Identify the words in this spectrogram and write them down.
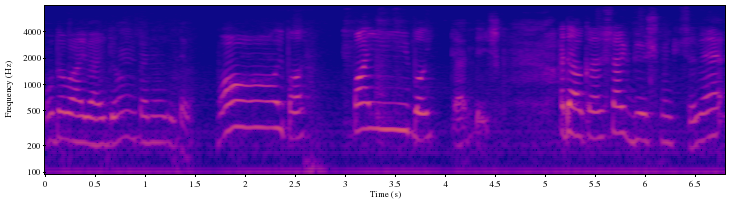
o da bay bay diyor ama ben öyle demem. Bay bay. Bay bay. Yani değişik. Hadi arkadaşlar görüşmek üzere.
